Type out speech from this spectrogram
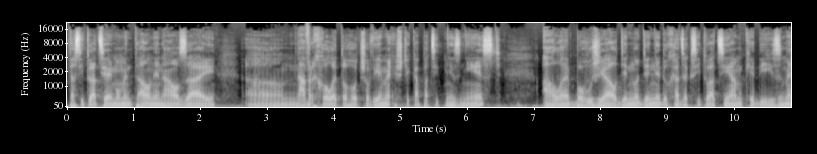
tá situácia je momentálne naozaj uh, na vrchole toho, čo vieme ešte kapacitne zniesť, ale bohužiaľ dennodenne dochádza k situáciám, kedy sme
